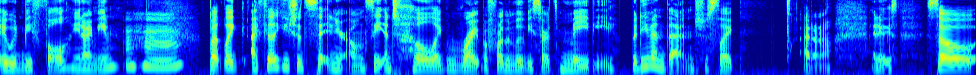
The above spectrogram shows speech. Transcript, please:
it would be full. You know what I mean? Mm-hmm. But like, I feel like you should sit in your own seat until like right before the movie starts, maybe. But even then, it's just like, I don't know. Anyways, so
